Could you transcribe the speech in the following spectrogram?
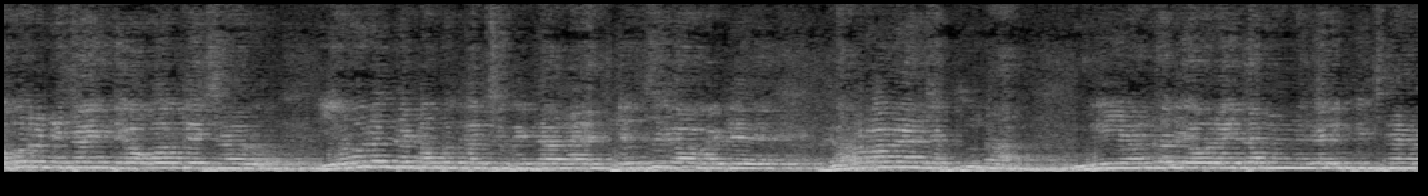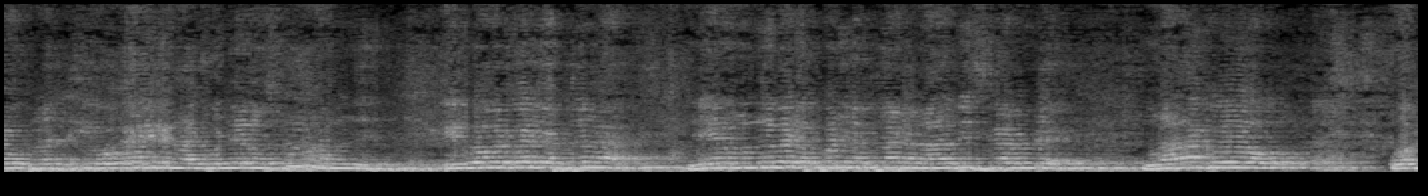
ఎవరు నిజాయితీగా ఓటు వేసినారు ఎవరెంత డబ్బు ఖర్చు పెట్టారని తెలుసు కాబట్టి గర్వంగా చెప్తున్నా. మీ అందరూ ఎవరైతే నన్ను గెలిపించినారో ప్రతి ఒక్కరికి నా గుండెలో స్థానం ఉంది. ఇంకొకటి కూడా చెప్తున్నా. నేను ముందు కూడా ఎప్పుడు చెప్తాను నా ఆఫీస్ కాడ ఉంటే నాకు ఒక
